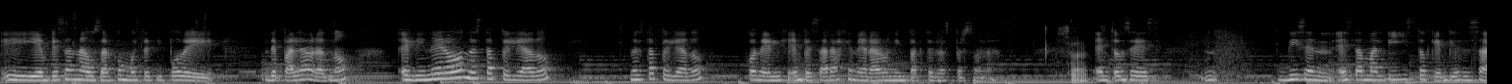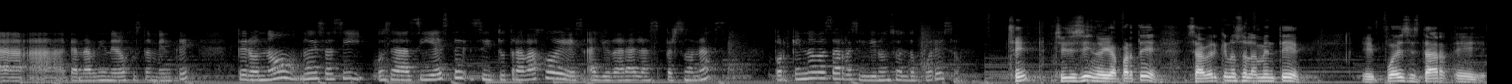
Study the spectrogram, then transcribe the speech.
Y empiezan a usar como este tipo de, de palabras, ¿no? El dinero no está peleado, no está peleado con el empezar a generar un impacto en las personas. Exacto. Entonces, dicen, está mal visto que empieces a, a, ganar dinero justamente, pero no, no es así. O sea, si, este, si tu trabajo es ayudar a las personas, ¿por qué no vas a recibir un sueldo por eso? Sí, sí, sí, sí. No, y aparte, saber que no solamente eh, puedes estar eh,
